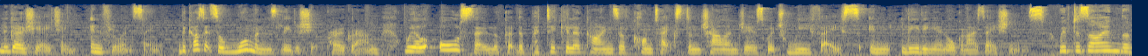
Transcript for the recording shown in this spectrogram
negotiating, influencing. Because it's a woman's leadership programme, we'll also look at the particular kinds of context and challenges which we face in leading in organisations. We've designed the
